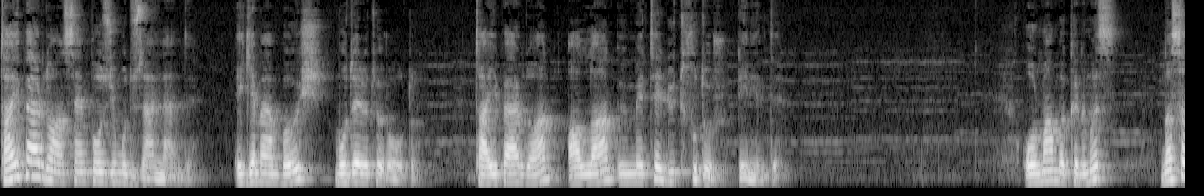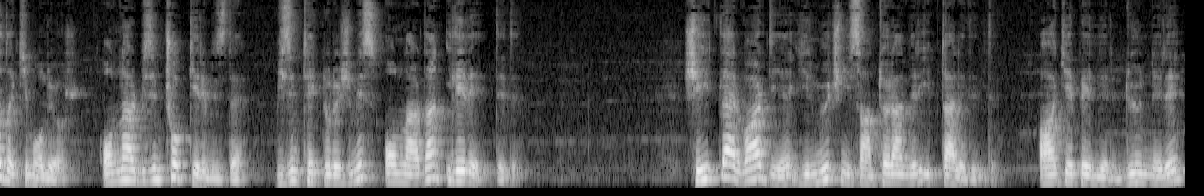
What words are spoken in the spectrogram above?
Tayyip Erdoğan sempozyumu düzenlendi. Egemen Bağış moderatör oldu. Tayyip Erdoğan Allah'ın ümmete lütfudur denildi. Orman Bakanımız NASA'da kim oluyor? Onlar bizim çok gerimizde. Bizim teknolojimiz onlardan ileri dedi. Şehitler var diye 23 Nisan törenleri iptal edildi. AKP'lilerin düğünleri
